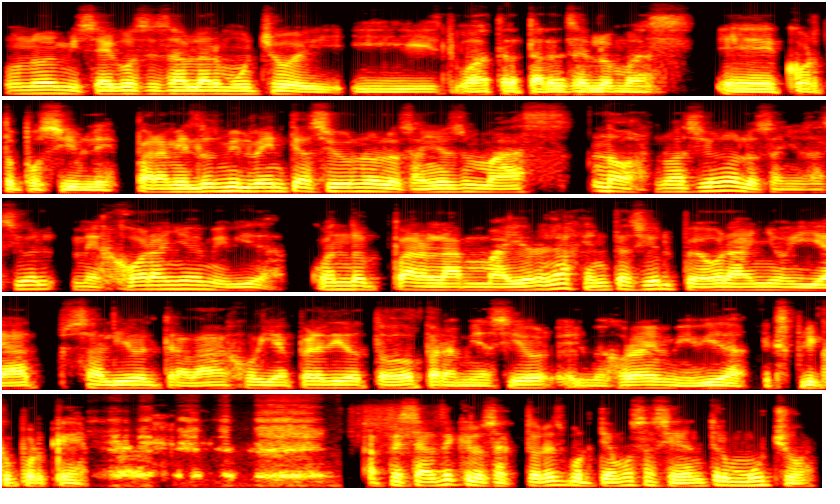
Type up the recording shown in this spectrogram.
uno de mis egos es hablar mucho y, voy a tratar de ser lo más eh, corto posible. Para mí el 2020 ha sido uno de los años más, no, no ha sido uno de los años, ha sido el mejor año de mi vida. Cuando para la mayoría de la gente ha sido el peor año y ha salido del trabajo y ha perdido todo, para mí ha sido el mejor año de mi vida. Explico por qué. A pesar de que los actores volteamos hacia adentro mucho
